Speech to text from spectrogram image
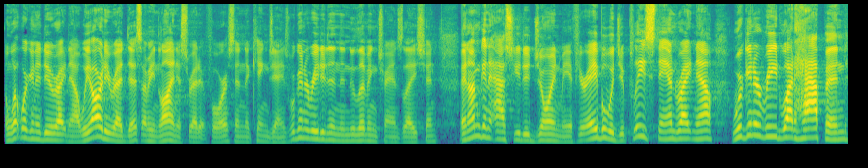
and what we're going to do right now, we already read this. I mean, Linus read it for us in the King James. We're going to read it in the New Living Translation. And I'm going to ask you to join me. If you're able, would you please stand right now? We're going to read what happened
